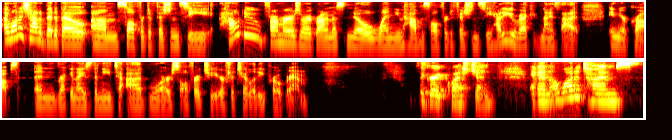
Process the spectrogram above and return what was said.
I want to chat a bit about um, sulfur deficiency. How do farmers or agronomists know when you have a sulfur deficiency? How do you recognize that in your crops and recognize the need to add more sulfur to your fertility program? It's a great question. And a lot of times,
